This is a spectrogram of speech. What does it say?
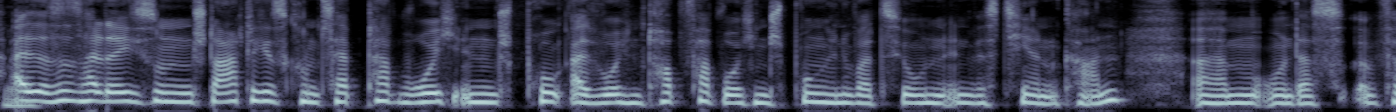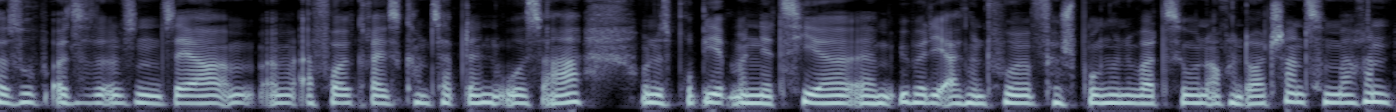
so. Also, es ist halt ich so ein staatliches Konzept habe, wo ich in Sprung, also wo ich einen Topf habe, wo ich in Sprunginnovationen investieren kann. Ähm, und das versucht, also das ist ein sehr ähm, erfolgreiches Konzept in den USA. Und das probiert man jetzt hier ähm, über die Agentur für Sprunginnovation auch in Deutschland zu machen.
